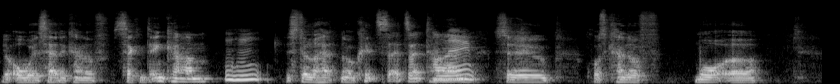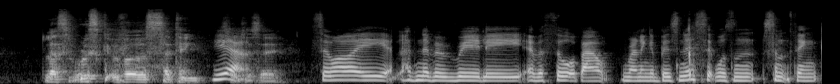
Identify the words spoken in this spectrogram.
you always had a kind of second income. Mm-hmm. You still had no kids at that time, no. so was kind of more a less risk averse setting, yeah. so to say. So I had never really ever thought about running a business. It wasn't something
